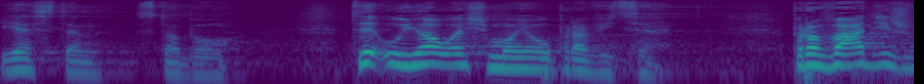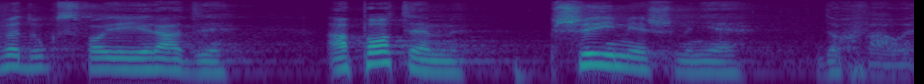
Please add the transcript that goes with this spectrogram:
jestem z Tobą. Ty ująłeś moją prawicę. Prowadzisz według swojej rady, a potem przyjmiesz mnie do chwały.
